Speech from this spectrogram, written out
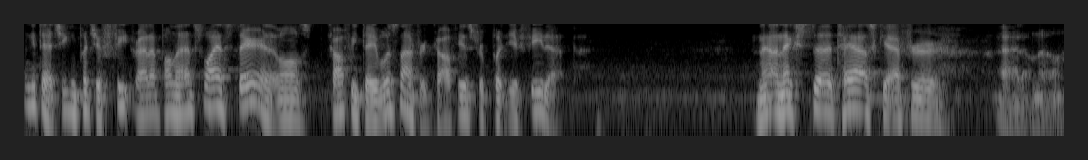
Look at that. You can put your feet right up on that. That's why it's there, that little coffee table. It's not for coffee, it's for putting your feet up. Now, next uh, task after, I don't know.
